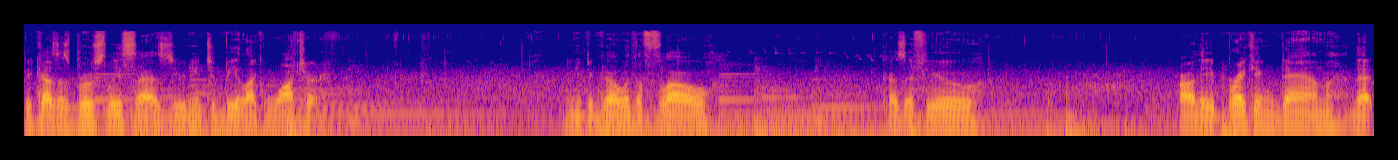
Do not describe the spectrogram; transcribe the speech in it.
because, as Bruce Lee says, you need to be like water. You need to go with the flow because if you are the breaking dam that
